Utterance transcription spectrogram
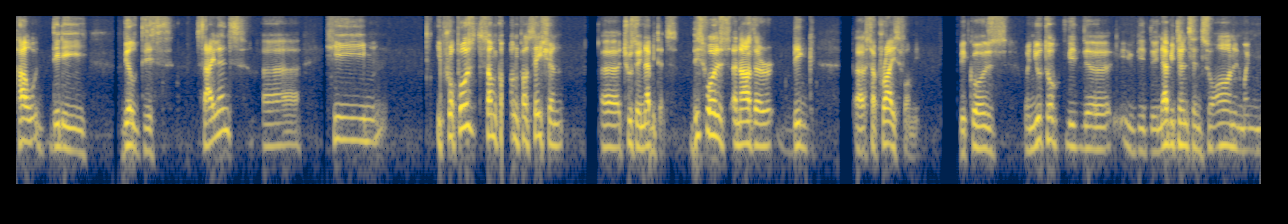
how did he build this silence? Uh, he he proposed some compensation uh, to the inhabitants. This was another big uh, surprise for me, because when you talk with the with the inhabitants and so on, and when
